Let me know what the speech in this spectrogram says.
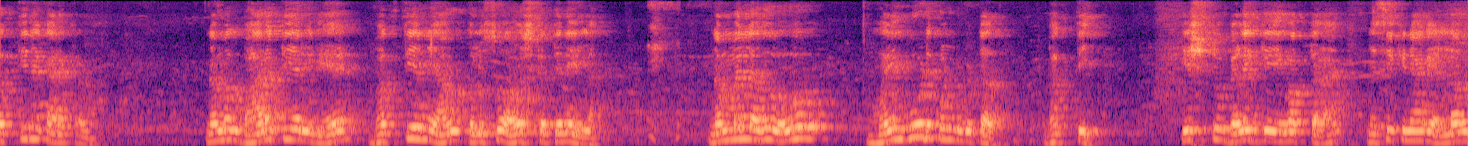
ಭಕ್ತಿನ ಕಾರ್ಯಕ್ರಮ. ನಮಗೆ ಭಾರತೀಯರಿಗೆ ಭಕ್ತಿಯನ್ನು ಯಾರೂ ಕಲಿಸುವ ಅವಶ್ಯಕತೆಯೇ ಇಲ್ಲ. ನಮ್ಮಲ್ಲಿ ಅದು ಮೈಗೂಡಿಕೊಂಡು ಬಿಟ್ಟದು ಭಕ್ತಿ. ಇಷ್ಟು ಬೆಳಗ್ಗೆ ಇವತ್ತ ನಸಿಕಿನಾಗ ಎಲ್ಲರೂ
